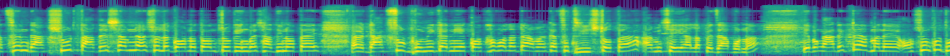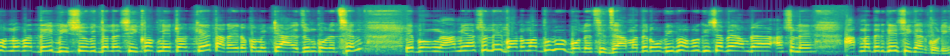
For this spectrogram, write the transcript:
আছেন ডাকসুর, তাদের সামনে আসলে গণতন্ত্র কিংবা স্বাধীনতায় ডাকসুর ভূমিকা নিয়ে কথা বলাটা আমার কাছে ধৃষ্টতা। আমি সেই আলাপে যাব না। এবং আরেকটা মানে অসংখ্য ধন্যবাদ দেই বিশ্ববিদ্যালয় শিক্ষক নেটওয়ার্ককে। তারা এরকম একটি আয়োজন করেছেন। এবং আমি আসলে গণমাধ্যমেও বলেছি যে আমাদের অভিভাবক হিসাবে আমরা আসলে আপনাদেরকেই স্বীকার করি।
